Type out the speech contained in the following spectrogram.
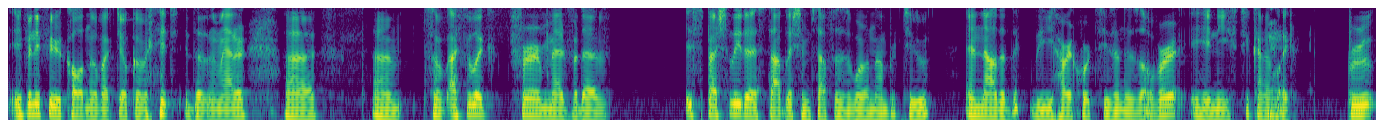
Even if you're called Novak Djokovic, it doesn't matter. Uh, um, so I feel like for Medvedev, especially to establish himself as world number two, and now that the, the hard court season is over, he needs to kind of mm. like prove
